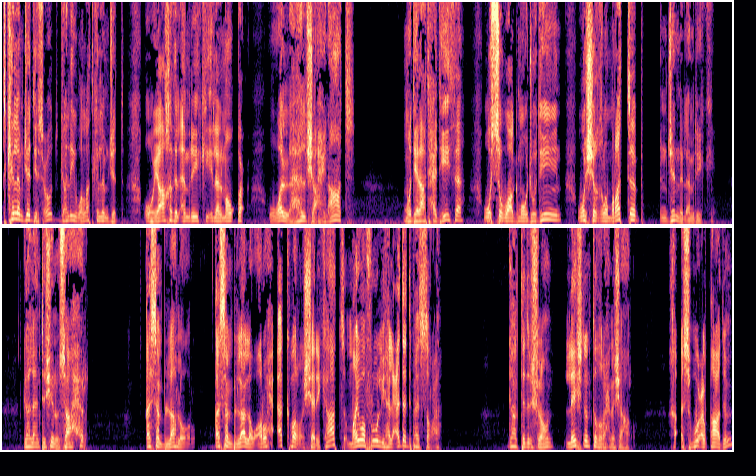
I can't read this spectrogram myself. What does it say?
تكلم جد يا سعود؟ قال لي والله تكلم جد. وياخذ الأمريكي إلى الموقع ولا هالشاحنات موديلات حديثة والسواق موجودين والشغل مرتب. نجن الأمريكي. قال له أنت شنو ساحر؟ قسم بالله لو أروح قسم بالله لو أروح أكبر الشركات ما يوفرون لي هالعدد بهالسرعة. قال تدري شلون؟ ليش ننتظر إحنا شهر؟ أسبوع القادم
